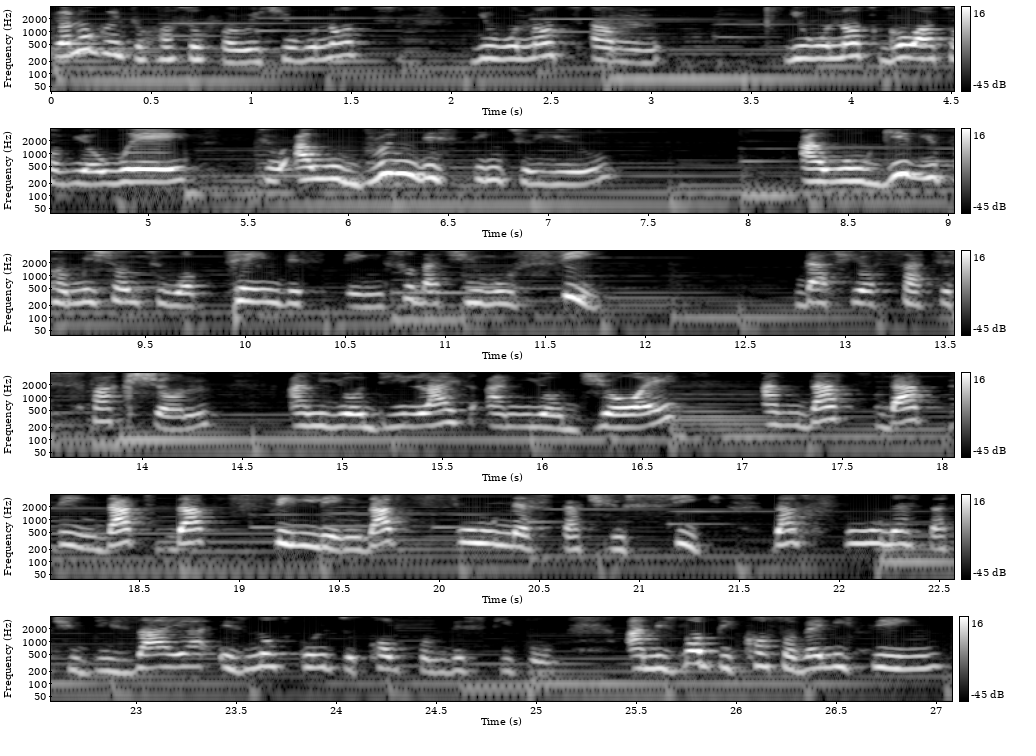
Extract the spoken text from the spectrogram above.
You're not going to hustle for it. You will not you will not um you will not go out of your way to I will bring this thing to you. I will give you permission to obtain this thing so that you will see that your satisfaction and your delight and your joy and that that thing that that feeling that fullness that you seek that fullness that you desire is not going to come from these people. And it's not because of anything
